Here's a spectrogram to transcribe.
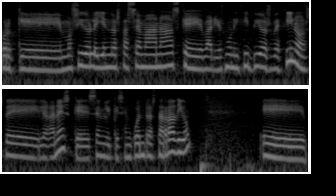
Porque hemos ido leyendo estas semanas que varios municipios vecinos de Leganés, que es en el que se encuentra esta radio, eh,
